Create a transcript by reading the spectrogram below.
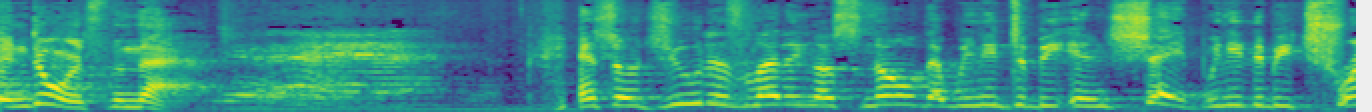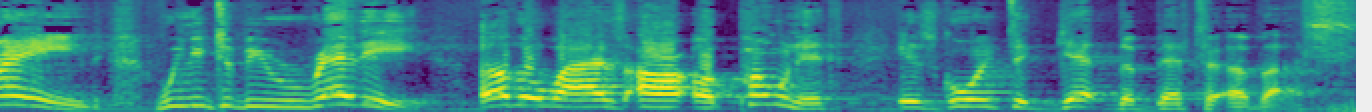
endurance than that. And so Jude is letting us know that we need to be in shape. We need to be trained. We need to be ready. Otherwise, our opponent is going to get the better of us.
